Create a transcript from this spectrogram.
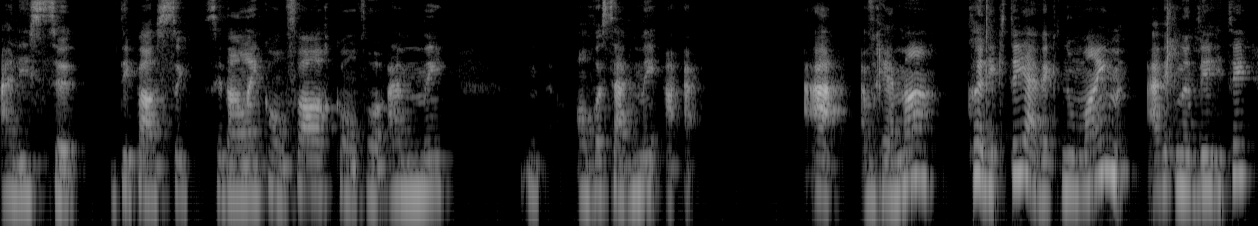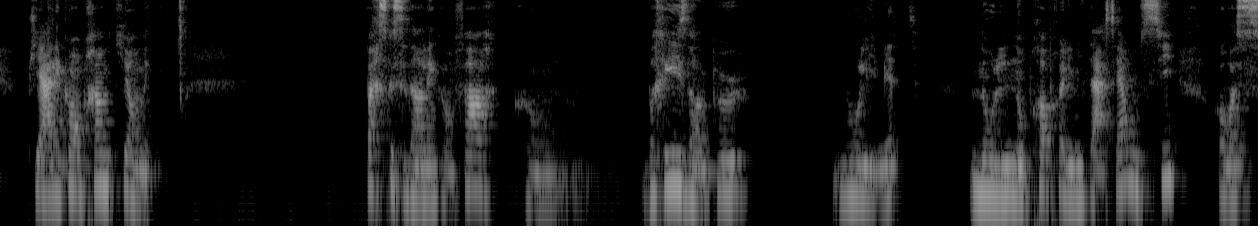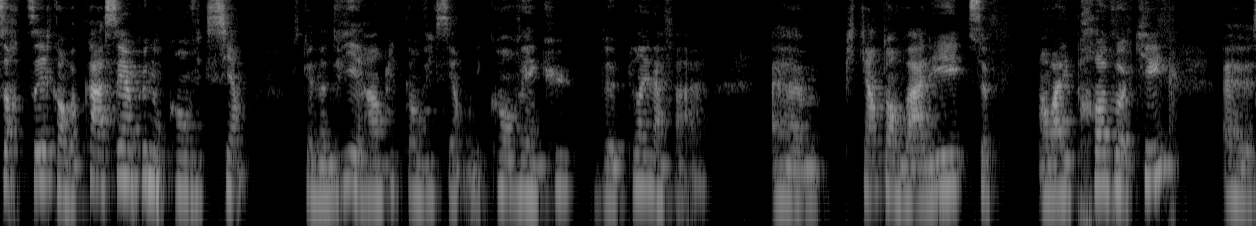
aller se dépasser. C'est dans l'inconfort qu'on va amener, on va s'amener à, à, vraiment connecter avec nous-mêmes, avec notre vérité, puis à aller comprendre qui on est. Parce que c'est dans l'inconfort qu'on brise un peu nos limites, nos, propres limitations aussi, qu'on va sortir, qu'on va casser un peu nos convictions, puisque notre vie est remplie de convictions, on est convaincu de plein d'affaires. Euh, puis quand on va aller se, on va aller provoquer euh,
